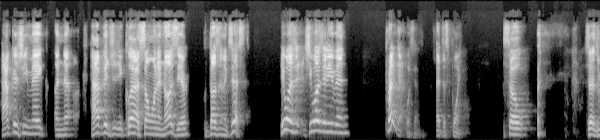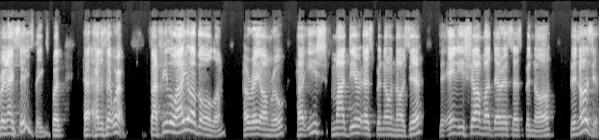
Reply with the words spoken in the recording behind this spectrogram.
how could she make a how could she declare someone a nazir who doesn't exist? He wasn't. She wasn't even pregnant with him at this point. So, so it's very nice to say these things, but how, how does that work? Fafilu ba'olam hare amru ha'ish madir espino nazir the ein isha maderes espino benazir.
